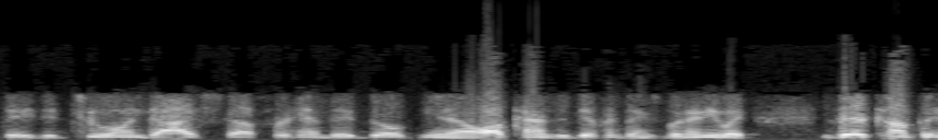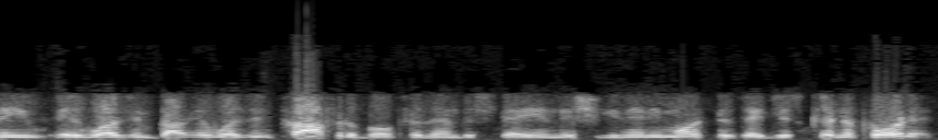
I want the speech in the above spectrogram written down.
they did tool and die stuff for him. They built, you know, all kinds of different things. But anyway, their company, it wasn't, it wasn't profitable for them to stay in Michigan anymore because they just couldn't afford it.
